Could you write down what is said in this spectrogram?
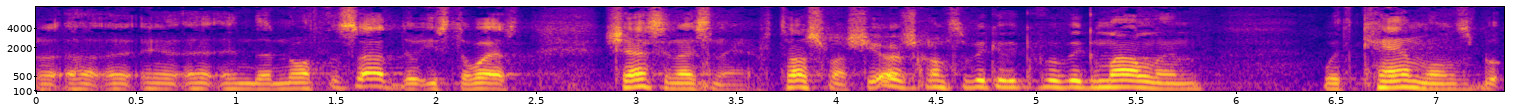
uh, uh, uh in the north to south, the east to west, Shesi Nois Nerev. Toshma, Tzavika Vikifu Vigmalin, with camels, but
